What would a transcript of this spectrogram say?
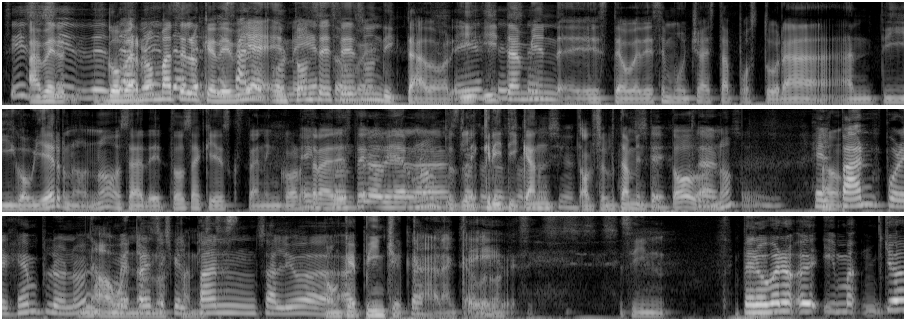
sí, sí, a ver, sí, gobernó ver- más de, lo que debía, entonces esto, es un dictador. Y también este, obedece mucho a esta postura antigobierno, ¿no? O sea, de todos aquellos que están en contra, de este de gobierno, pues le critican absolutamente todo, claro, ¿no? El Ah. PAN, por ejemplo, ¿no? No, Me bueno, parece que el. PAN salió a. Con a pinche cara, cabrón. sí, sí, sí, sí. Sin- Pero bueno, eh, yo,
